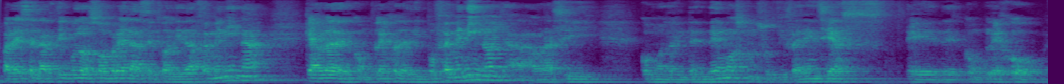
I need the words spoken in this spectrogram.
aparece el artículo sobre la sexualidad femenina, que habla del complejo de Edipo femenino, ya ahora sí, como lo entendemos, con sus diferencias eh, del complejo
